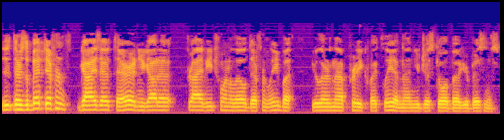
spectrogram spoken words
there's a bit different guys out there and you gotta drive each one a little differently, but you learn that pretty quickly and then you just go about your business.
